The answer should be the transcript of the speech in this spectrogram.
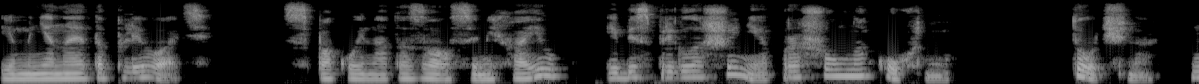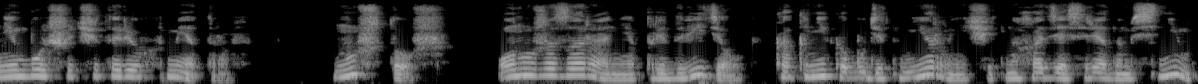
и мне на это плевать», — спокойно отозвался Михаил, и без приглашения прошел на кухню. Точно, не больше четырех метров. Ну что ж, он уже заранее предвидел, как Ника будет нервничать, находясь рядом с ним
